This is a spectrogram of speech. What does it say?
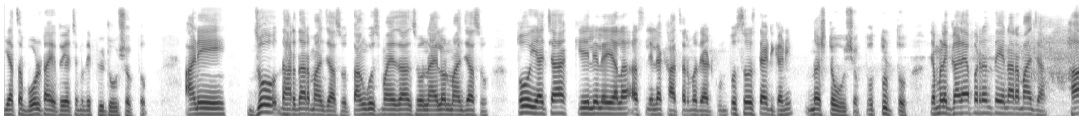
याचा बोल्ट आहे तो याच्यामध्ये फिट होऊ शकतो. आणि जो धारदार मांजा असो तांगूस मांजा असो नायलॉन मांजा असो तो याच्या केलेल्या याला असलेल्या खाचारमध्ये अडकून तो सहज त्या ठिकाणी नष्ट होऊ शकतो तुटतो. त्यामुळे गळ्यापर्यंत येणारा मांजा हा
